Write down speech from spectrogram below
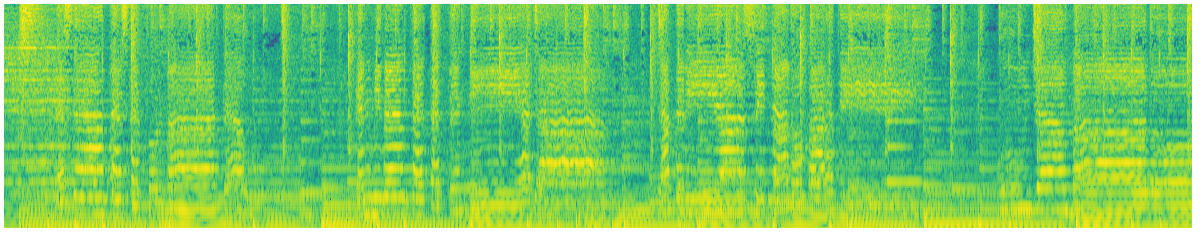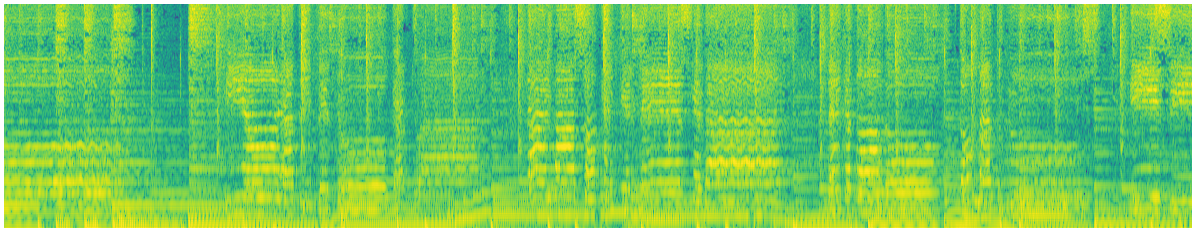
lo que tienes que dar. Deja todo, toma tu cruz y sigue.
